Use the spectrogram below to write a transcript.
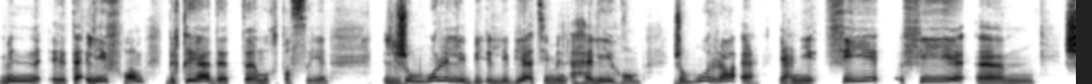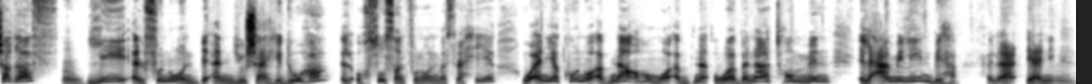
من تأليفهم بقيادة مختصين. الجمهور اللي بي اللي بيأتي من أهاليهم جمهور رائع. يعني في في شغف. للفنون بأن يشاهدوها خصوصا الفنون المسرحية وأن يكونوا أبنائهم وأبناء وبناتهم من العاملين بها. حلو. يعني مم.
